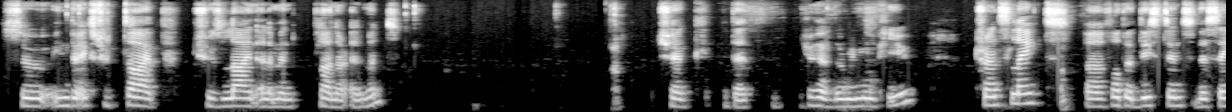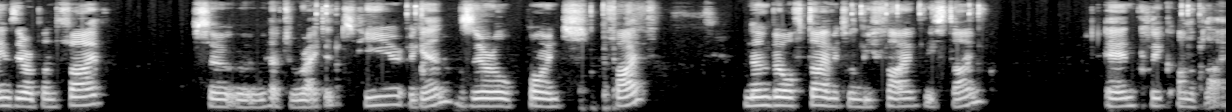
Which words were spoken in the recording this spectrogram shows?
So in the extrude type, choose line element, planar element. Check that you have the remove here. Translate uh, for the distance the same 0.5 so uh, we have to write it here again 0 0.5 number of time it will be 5 this time. And click on apply.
